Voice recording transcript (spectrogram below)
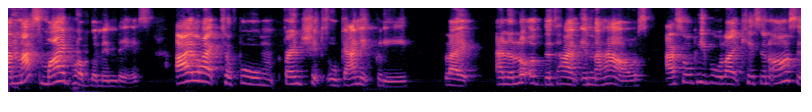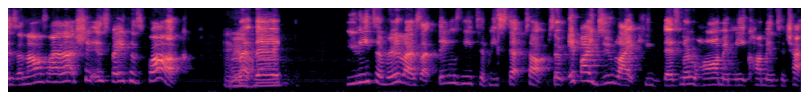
And that's my problem in this. I like to form friendships organically. Like, and a lot of the time in the house, I saw people like kissing asses, and I was like, that shit is fake as fuck. But then you need to realize that things need to be stepped up. So if I do like you, there's no harm in me coming to chat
